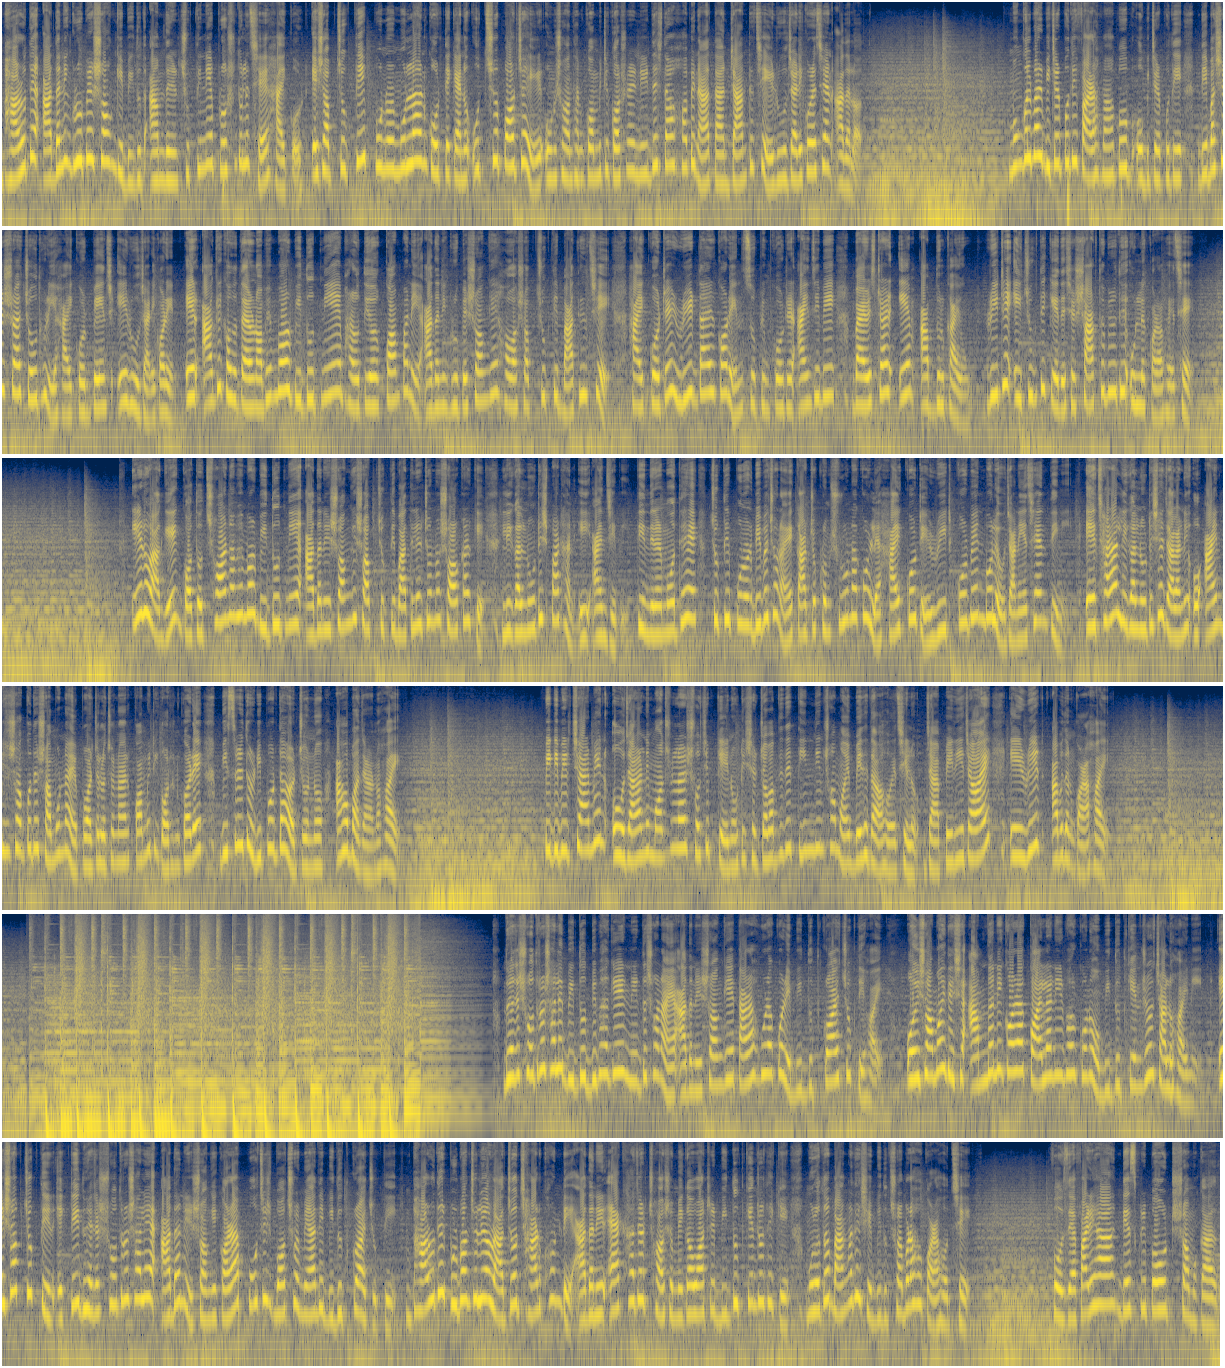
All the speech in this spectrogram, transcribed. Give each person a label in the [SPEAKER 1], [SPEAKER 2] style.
[SPEAKER 1] ভারতে আদানি গ্রুপের সঙ্গে বিদ্যুৎ আমদানির চুক্তি নিয়ে প্রশ্ন তুলেছে হাইকোর্ট। এসব চুক্তি পুনর্মূল্যায়ন করতে কেন উচ্চ পর্যায়ের অনুসন্ধান কমিটি গঠনের নির্দেশ দেওয়া হবে না তা জানতে চেয়ে রুল জারি করেছেন আদালত। মঙ্গলবার বিচারপতি ফারাহ মাহবুব ও বিচারপতি Debashis Roy Chowdhury high court bench এই রুল জারি করেন। এর আগে গত তেরো নভেম্বর বিদ্যুৎ নিয়ে ভারতীয় কোম্পানি আদানি গ্রুপের সঙ্গে হওয়া সব চুক্তি বাতিল চেয়ে হাইকোর্টে রিট দায়ের করেন সুপ্রিম কোর্টের আইনজীবী ব্যারিস্টার এম আব্দুল কায়ুম। রিটে এই চুক্তিকে দেশের স্বার্থবিরোধী উল্লেখ করা হয়েছে। এরও আগে গত ছয় নভেম্বর বিদ্যুৎ নিয়ে আদানির সঙ্গে সব চুক্তি বাতিলের জন্য সরকারকে লিগাল নোটিশ পাঠান এই আইনজীবী। তিন দিনের মধ্যে চুক্তি পুনর্বিবেচনায় কার্যক্রম শুরু না করলে হাইকোর্টে রিট করবেন বলেও জানিয়েছেন তিনি। এছাড়া লিগাল নোটিশে জ্বালানি ও আইন বিশেষজ্ঞদের সমন্বয়ে পর্যালোচনার কমিটি গঠন করে বিস্তারিত রিপোর্ট দেওয়ার জন্য আহ্বান জানানো হয়। পিডিবির চেয়ারম্যান ও জ্বালানি মন্ত্রণালয়ের সচিবকে নোটিশের জবাব দিতে তিন দিন সময় বেঁধে দেওয়া হয়েছিল, যা পেরিয়ে যাওয়ায় এই রিট আবেদন করা হয়। দু হাজার সতেরো সালে বিদ্যুৎ বিভাগের নির্দেশনায় আদানির সঙ্গে তাড়াহুড়া করে বিদ্যুৎ ক্রয় চুক্তি হয়। ওই সময় দেশে আমদানি করা কয়লা নির্ভর কোনো বিদ্যুৎ কেন্দ্র চালু হয়নি। এসব চুক্তির একটি দু হাজার সতেরো সালে আদানির সঙ্গে করা পঁচিশ বছর মেয়াদী বিদ্যুৎ ক্রয় চুক্তি। ভারতের পূর্বাঞ্চলীয় রাজ্য ঝাড়খণ্ডে আদানির এক হাজার ছশো মেগাওয়াটের বিদ্যুৎ কেন্দ্র থেকে মূলত বাংলাদেশে বিদ্যুৎ সরবরাহ করা হচ্ছে। Fouzia Fariha, desk report, Samakal.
